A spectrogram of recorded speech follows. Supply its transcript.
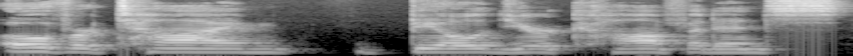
over time build your confidence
